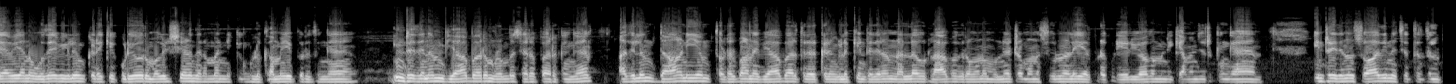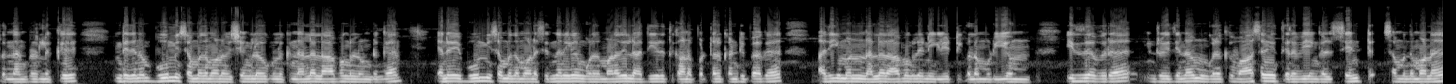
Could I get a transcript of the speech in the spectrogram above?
தேவையான உதவிகளும் கிடைக்கக்கூடிய ஒரு மகிழ்ச்சியான தினமாக இன்னைக்கு உங்களுக்கு அமைய பெறுதுங்க. இன்றைய தினம் வியாபாரம் ரொம்ப சிறப்பாக இருக்குங்க. அதிலும் தானியம் தொடர்பான வியாபாரத்தில் இருக்கிறவங்களுக்கு இன்றைய தினம் நல்ல ஒரு லாபகரமான முன்னேற்றமான சூழ்நிலை ஏற்படக்கூடிய ஒரு யோகம் இன்னைக்கு அமைஞ்சிருக்குங்க. இன்றைய தினம் சுவாதி நட்சத்திரத்தில் பிறந்த நண்பர்களுக்கு இன்றைய தினம் பூமி சம்பந்தமான விஷயங்களில் உங்களுக்கு நல்ல லாபங்கள் உண்டுங்க. எனவே பூமி சம்பந்தமான சிந்தனைகள் உங்களது மனதில் அதிகரித்து காணப்பட்டால் கண்டிப்பாக அதிகமான நல்ல லாபங்களை நீங்கள் ஈட்டிக்கொள்ள முடியும். இது தவிர இன்றைய தினம் உங்களுக்கு வாசனை திரவியங்கள் சென்ட் சம்பந்தமான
